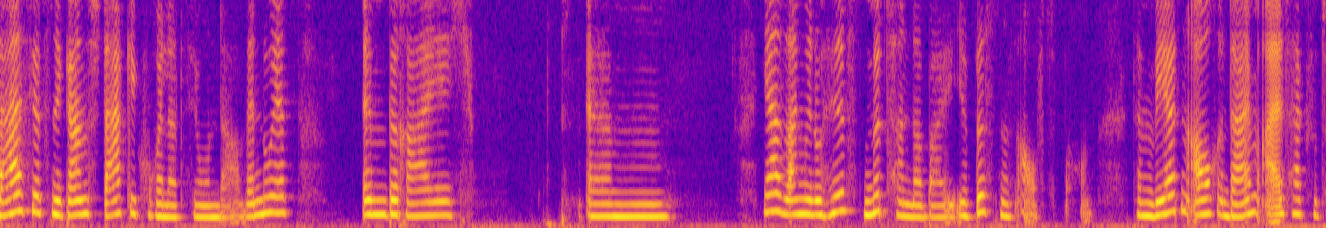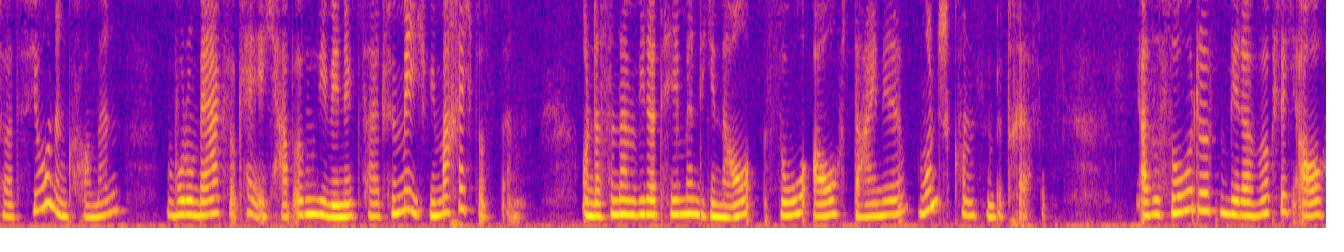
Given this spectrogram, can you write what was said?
da ist jetzt eine ganz starke Korrelation da. Wenn du jetzt im Bereich, ähm, ja, sagen wir, du hilfst Müttern dabei, ihr Business aufzubauen, dann werden auch in deinem Alltag Situationen kommen, wo du merkst, okay, ich habe irgendwie wenig Zeit für mich. Wie mache ich das denn? Und das sind dann wieder Themen, die genau so auch deine Wunschkunden betreffen. Also so dürfen wir da wirklich auch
